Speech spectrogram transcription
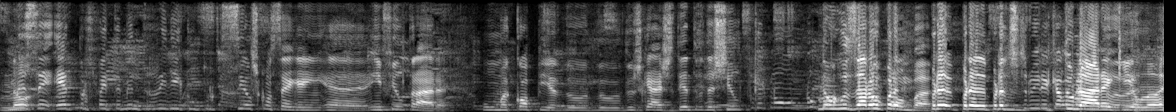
Não- Mas é, é perfeitamente ridículo, porque se eles conseguem eh, infiltrar uma cópia do- do- dos gajos dentro da SHIELD, porque é que não, não, usaram para, bomba? para, para, para destruir aquela toda. aquilo, não é?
